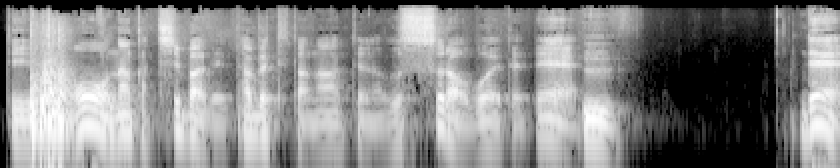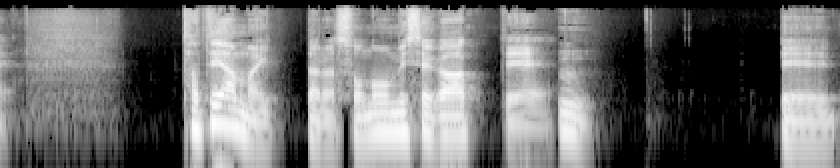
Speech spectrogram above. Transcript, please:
ていうのを、なんか千葉で食べてたなっていうのはうっすら覚えてて、うん、で、立山行ったらそのお店があって、うん、で、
